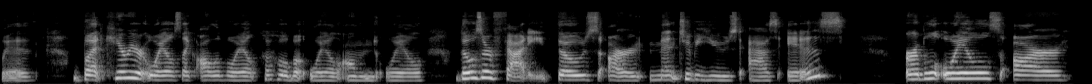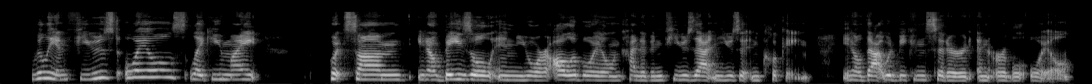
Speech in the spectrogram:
with. But carrier oils like olive oil, jojoba oil, almond oil, those are fatty. Those are meant to be used as is. Herbal oils are really infused oils. Like you might put some, you know, basil in your olive oil and kind of infuse that and use it in cooking. You know, that would be considered an herbal oil.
